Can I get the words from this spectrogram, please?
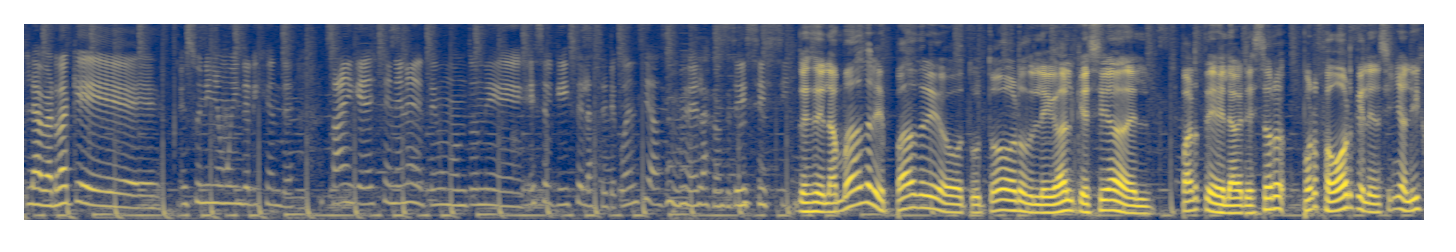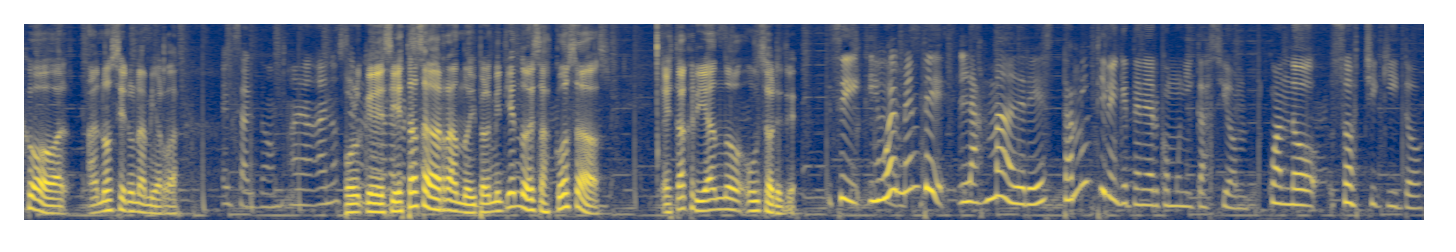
La, la verdad que Es un niño muy inteligente. ¿Saben que de este nene tengo un montón de... Es el que hice las secuencias? Me ve las sí, consecuencias. sí, sí. Desde la madre, padre o tutor legal que sea del parte del agresor, por favor que le enseñe al hijo a, a no ser una mierda. Exacto. A- a no ser Porque una si estás persona. agarrando y permitiendo esas cosas, estás criando un sobrete. Sí, igualmente las madres también tienen que tener comunicación cuando sos chiquito.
